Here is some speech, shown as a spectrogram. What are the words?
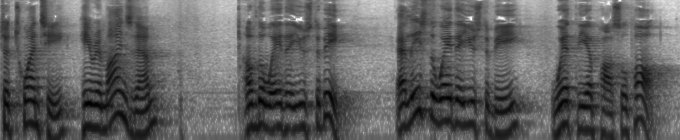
to 20, he reminds them of the way they used to be, at least the way they used to be with the Apostle Paul.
